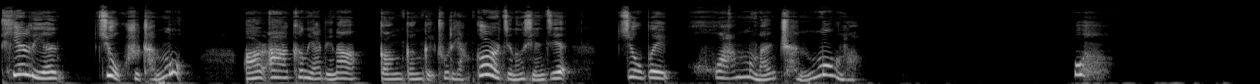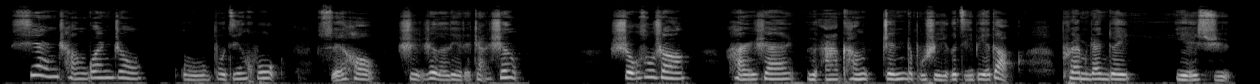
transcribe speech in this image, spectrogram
贴脸就是沉默。而阿坑的雅典娜刚刚给出两个二技能衔接，就被花木兰沉默了。哇！现场观众无不惊呼，随后是热烈的掌声。手速上，寒山与阿康真的不是一个级别的。Prime 战队也许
